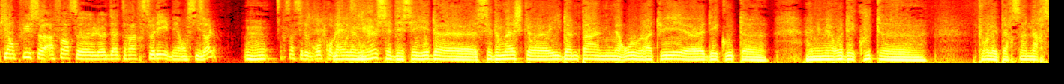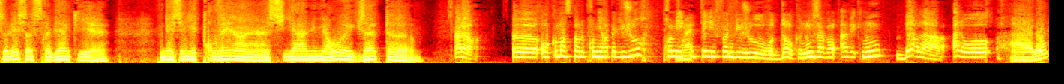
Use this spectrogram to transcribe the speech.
Puis en plus, à force euh, d'être harcelé, ben, on s'isole. Mhm. Ça c'est le gros problème. le mieux c'est d'essayer de. C'est dommage qu'ils donnent pas un numéro gratuit euh, d'écoute, euh, un numéro d'écoute pour les personnes harcelées. Ça serait bien qu'il d'essayer de trouver un, s'il y a un numéro exact. Alors, on commence par le premier appel du jour. Premier téléphone du jour. Donc nous avons avec nous Bernard. Allô? Allô?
